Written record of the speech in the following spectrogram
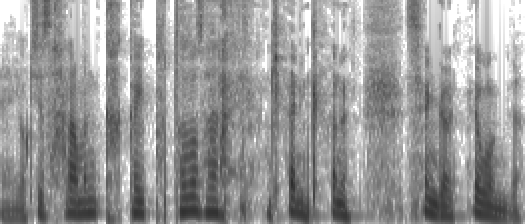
네, 역시 사람은 가까이 붙어서 살아야 되는 게 아닌가 하는 생각 해봅니다.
